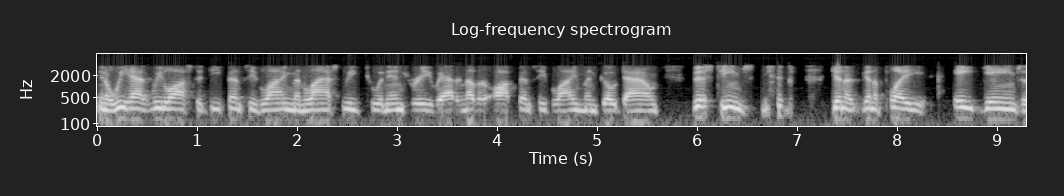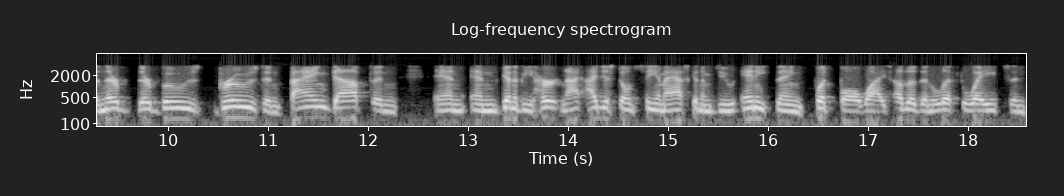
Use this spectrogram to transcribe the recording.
you know we had we lost a defensive lineman last week to an injury. We had another offensive lineman go down. This team's gonna gonna play eight games and they're they're boozed, bruised and banged up and and and to be hurt. And I, I just don't see him asking them to do anything football wise other than lift weights and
